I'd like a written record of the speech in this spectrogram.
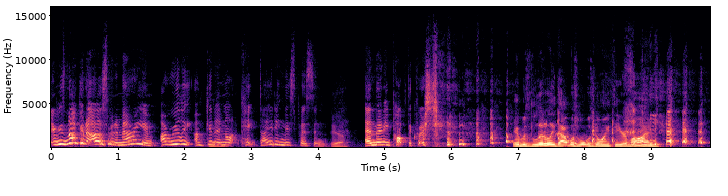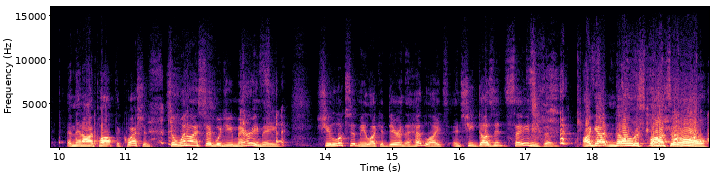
If he's not going to ask me to marry him, I really, I'm going to not keep dating this person. Yeah. And then he popped the question. It was literally that was what was going through your mind. And then I popped the question. So when I said, Would you marry me? she looks at me like a deer in the headlights and she doesn't say anything. I got no response at all.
